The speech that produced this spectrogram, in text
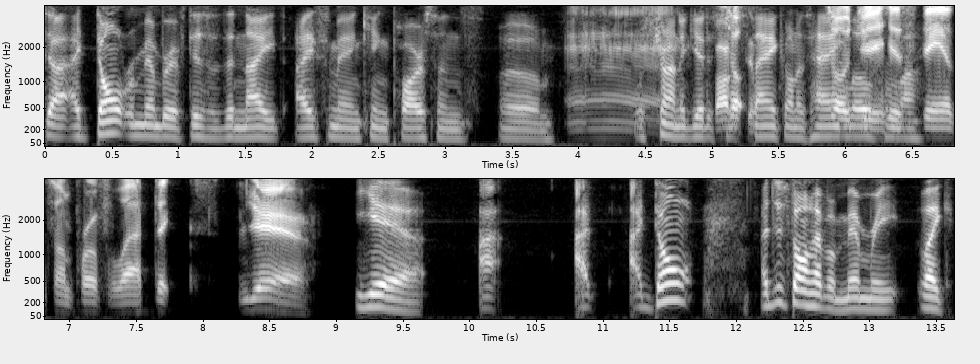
I don't remember if this is the night Iceman King Parsons um, was trying to get his some stank on his hang told you his my- stance on prophylactics. Yeah. Yeah, I I I don't. I just don't have a memory like.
